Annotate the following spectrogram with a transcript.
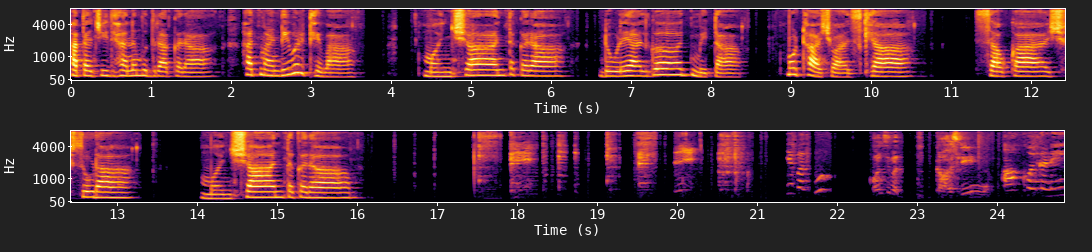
हाताची ध्यान मुद्रा करा. हात मांडीवर ठेवा. मन शांत करा. डोळे अलगद मिटा. मोठा श्वास घ्या. सावकाश सोडा. मन शांत करा. आँख खोल कर नहीं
